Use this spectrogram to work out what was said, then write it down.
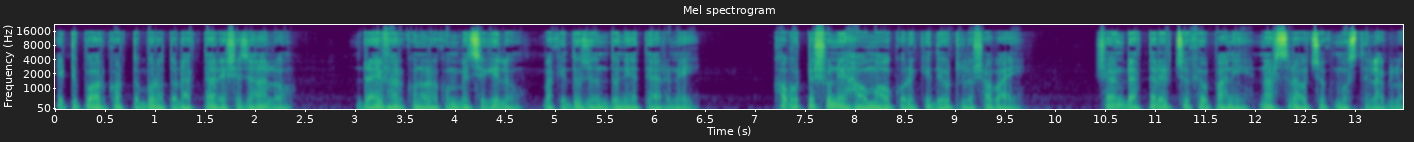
একটু পর কর্তব্যরত ডাক্তার এসে জানালো, ড্রাইভার কোনো রকম বেঁচে গেলেও বাকি দুজন দুনিয়াতে আর নেই। খবরটা শুনে হাওমাও করে কেঁদে উঠল সবাই। স্বয়ং ডাক্তারের চোখেও পানি, নার্সরাও চোখ মুছতে লাগল।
